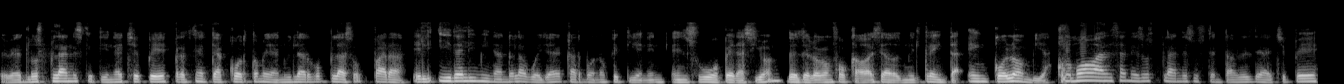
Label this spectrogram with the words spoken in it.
de ver los planes que tiene HP prácticamente a corto, mediano y largo plazo para el ir eliminando la huella de carbono que tienen en su operación, desde luego enfocado hacia 2030 en Colombia. ¿Cómo avanzan esos planes sustentables de HP?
